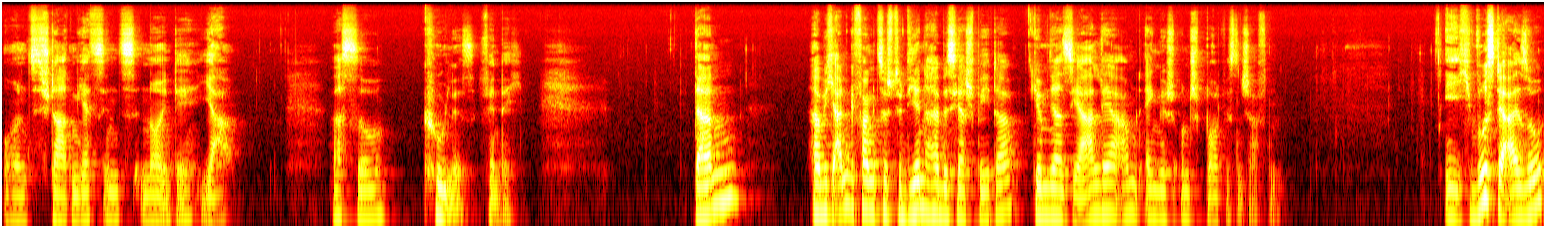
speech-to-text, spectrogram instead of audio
und starten jetzt ins neunte Jahr. Was so cool ist, finde ich. Dann habe ich angefangen zu studieren, ein halbes Jahr später, Gymnasiallehramt Englisch und Sportwissenschaften. Ich wusste also,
